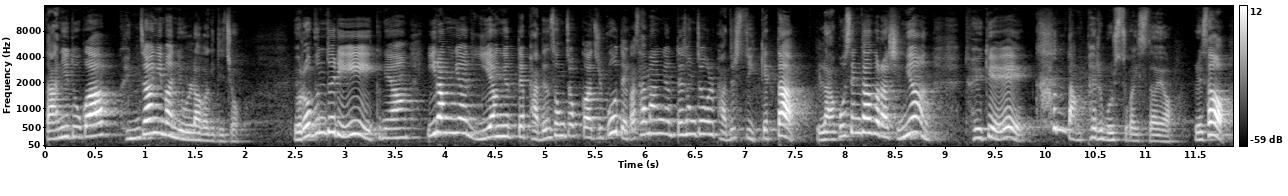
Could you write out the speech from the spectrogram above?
난이도가 굉장히 많이 올라가게 되죠. 여러분들이 그냥 1학년, 2학년 때 받은 성적 가지고 내가 3학년 때 성적을 받을 수 있겠다라고 생각을 하시면 되게 큰 낭패를 볼 수가 있어요. 그래서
